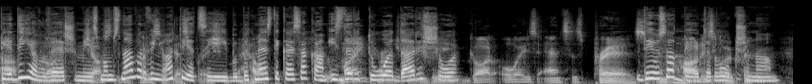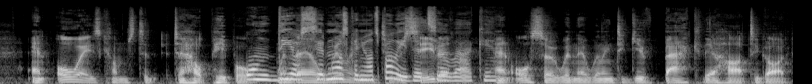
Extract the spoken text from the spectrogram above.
pie Dieva vēršamies. Mums nav ar viņu attiecību, bet mēs tikai sakām, izdari to, dari šo. Dievs atbild ar lūgšanām. And always comes to, to help people Un Dievs ir noskaņots palīdzēt cilvēkiem. and also when they're willing to give back their heart to God.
